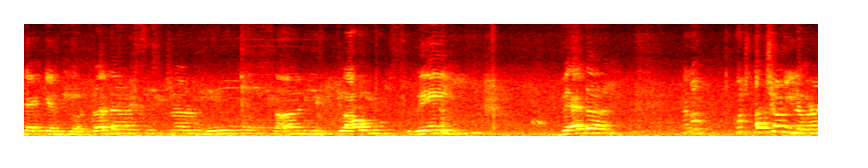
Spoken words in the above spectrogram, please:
That can be your brother sister moon sun clouds rain weather है ना? कुछ अच्छा नहीं लग रहा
